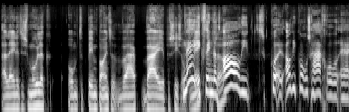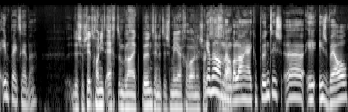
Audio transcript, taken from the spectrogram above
alleen het is moeilijk om te pinpointen waar, waar je precies op Nee, ik vind dat zo. al die, al die korrels hagel eh, impact hebben. Dus er zit gewoon niet echt een belangrijk punt in. Het is meer gewoon een soort Jawel, maar een belangrijke punt is, eh, is wel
